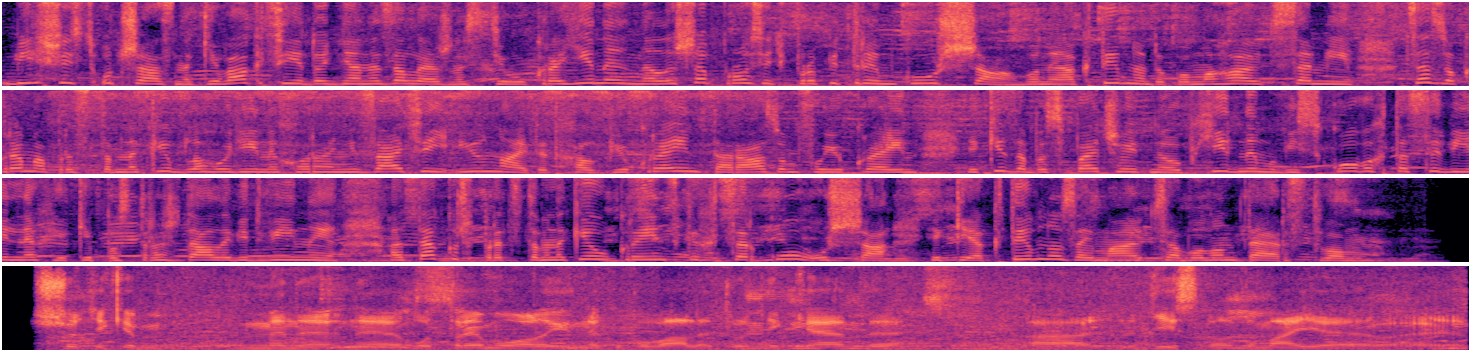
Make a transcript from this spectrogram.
Більшість учасників акції до Дня Незалежності України не лише просять про підтримку у США, вони активно допомагають самі. Це, зокрема, представники благодійних організацій United Help Ukraine та Разом for Ukraine, які забезпечують необхідним військових та цивільних, які постраждали від війни, а також представники українських церков у США, які активно займаються волонтерством. Що тільки ми не, не отримували і не купували турнікети, дійсно немає е,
